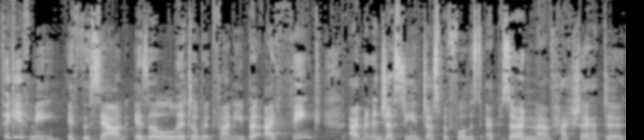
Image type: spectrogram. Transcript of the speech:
forgive me if the sound is a little bit funny, but I think I've been adjusting it just before this episode and I've actually had to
